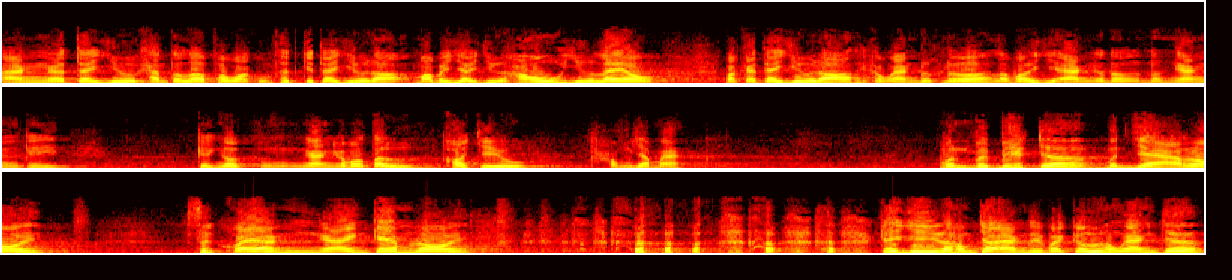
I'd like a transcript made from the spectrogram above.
Ăn à, trái dưa cantaloupe Pháp Hòa cũng thích cái trái dưa đó. Mà bây giờ dưa hấu, dưa leo. Và cái trái dưa đó thì không ăn được nữa Là bởi vì ăn nó nó ngăn cái cái ngực ngăn cái bao tử khó chịu không dám ăn. Mình phải biết chứ mình già rồi sức khỏe ngại kém rồi. Cái gì đó không cho ăn thì phải cử không ăn chứ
